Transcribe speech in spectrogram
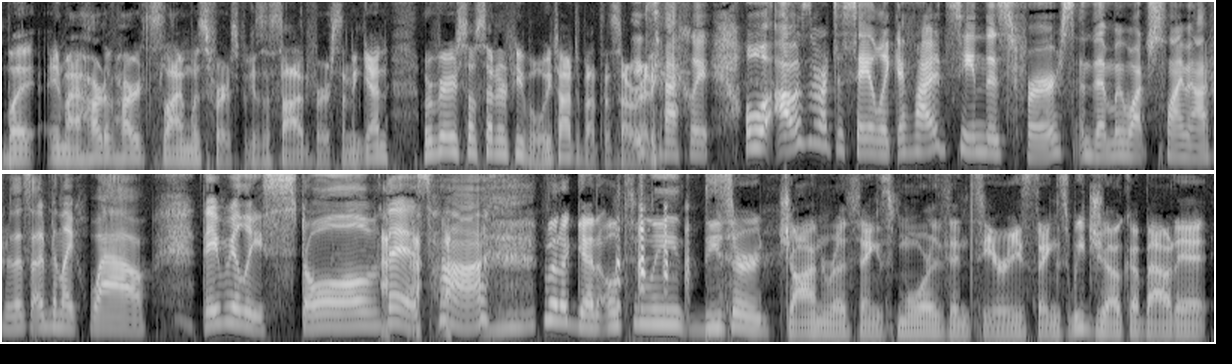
but in my heart of hearts slime was first because I saw it first and again we're very self-centered people we talked about this already Exactly. Well, I was about to say, like, if I had seen this first and then we watched Slime after this, I'd been like, wow, they really stole this, huh? but again, ultimately, these are genre things more than series things. We joke about it.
